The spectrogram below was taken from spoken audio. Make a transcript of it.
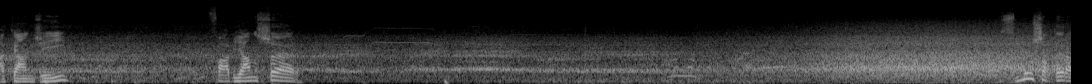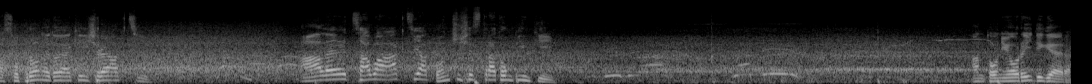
Akanji. Fabian Scher. Zmusza teraz obronę do jakiejś reakcji. Ale cała akcja kończy się stratą piłki. Antonio Ridiger.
